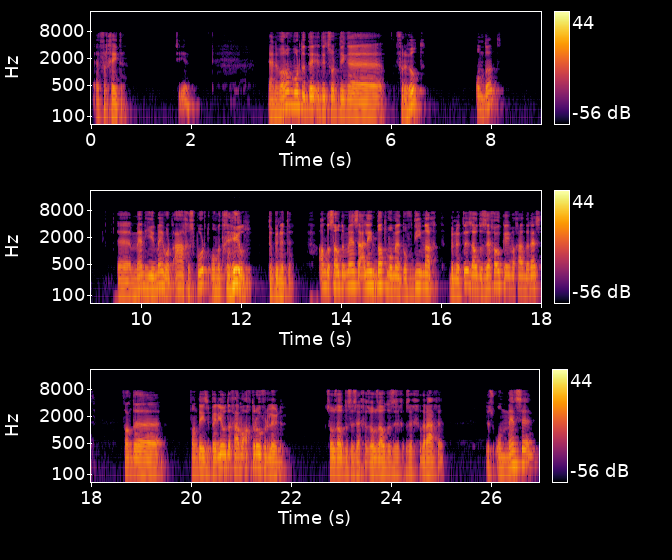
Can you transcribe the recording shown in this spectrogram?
vergeten. Zie je? En waarom worden de, dit soort dingen verhuld? Omdat men hiermee wordt aangespoord om het geheel te benutten. Anders zouden mensen alleen dat moment of die nacht benutten. Zouden zeggen: Oké, we gaan de rest van, de, van deze periode gaan we achteroverleunen. Zo zouden ze zeggen, zo zouden ze zich gedragen. Dus om mensen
